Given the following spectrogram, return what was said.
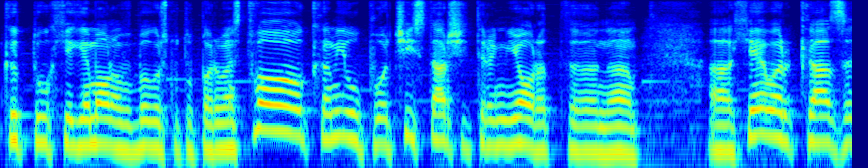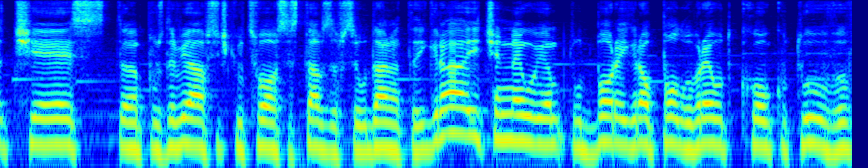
като хегемона в българското първенство. Камил Плачи, старши треньорът на Хелър каза, че поздравява всички от своя състав за всеударната игра и че неговият отбор е играл по-добре, отколкото в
